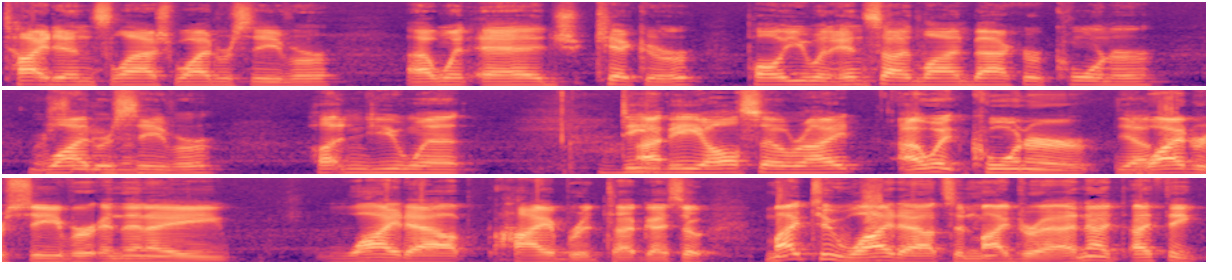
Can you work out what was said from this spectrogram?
tight end slash wide receiver. I went edge, kicker. Paul, you went inside linebacker, corner, wide receiver. Hutton, you went DB also, right? I went corner, Yep. wide receiver, and then a wide out hybrid type guy. So my two wide outs in my draft, and I, I think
